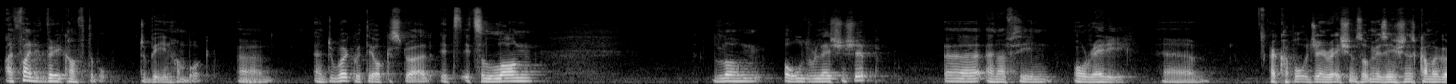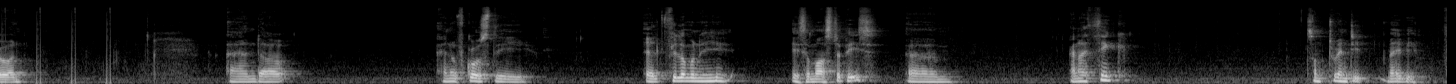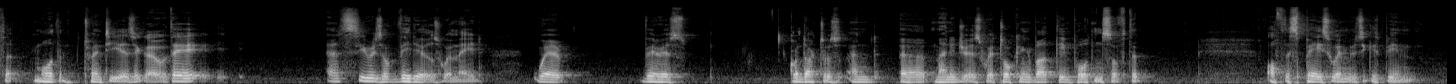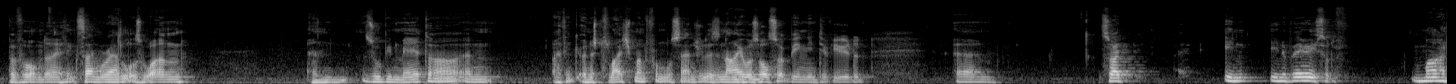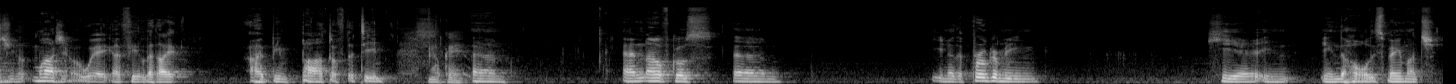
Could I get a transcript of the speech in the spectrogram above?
I find it very comfortable to be in Hamburg. Um, and to work with the orchestra, it's, it's a long, long old relationship, uh, and I've seen already um, a couple of generations of musicians come and go, and and, uh, and of course the Elbphilharmonie is a masterpiece, um, and I think some twenty, maybe more than twenty years ago, they a series of videos were made where various conductors and uh, managers were talking about the importance of the of the space where music is being performed. And I think Simon Rattle was one, and Zubin Mehta, and I think Ernest Fleischmann from Los Angeles, and I was mm-hmm. also being interviewed. Um, so, I, in in a very sort of marginal marginal way, I feel that I I've been part of the team. Okay. Um, and now, of course. Um, you know the programming here in in the hall is very much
